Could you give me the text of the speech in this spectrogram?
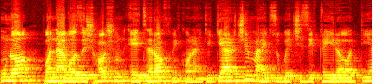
اونا با نوازش هاشون اعتراف می‌کنن که گرچه مجذوب چیزی غیر عادی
